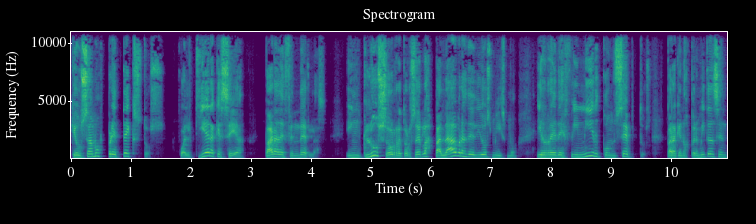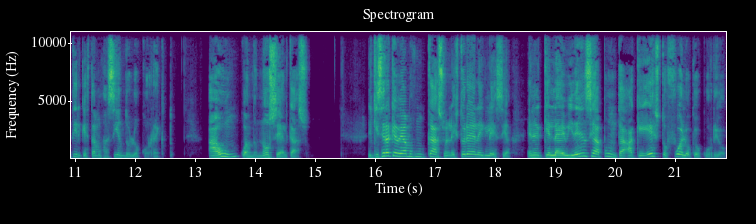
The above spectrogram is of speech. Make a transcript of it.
que usamos pretextos, cualquiera que sea, para defenderlas. Incluso retorcer las palabras de Dios mismo y redefinir conceptos para que nos permitan sentir que estamos haciendo lo correcto, aun cuando no sea el caso. Y quisiera que veamos un caso en la historia de la iglesia en el que la evidencia apunta a que esto fue lo que ocurrió,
